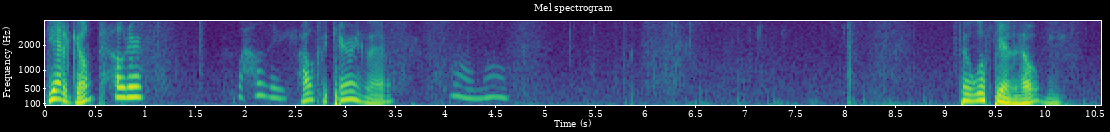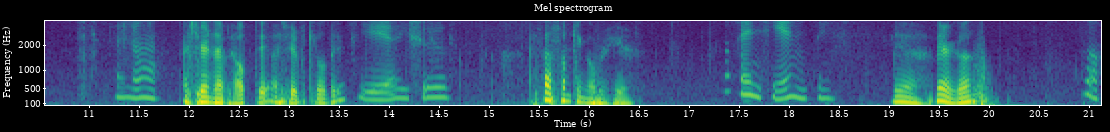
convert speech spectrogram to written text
He had a gunpowder? Wowzer. How was he carrying that? Oh no. That wolf didn't help me. I know. I shouldn't have helped it. I should have killed it. Yeah, you should have. I saw something over here. I didn't see anything. Yeah, there you go. Oh.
